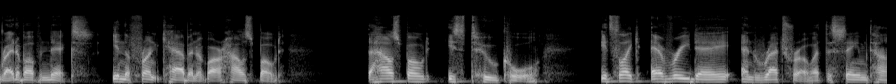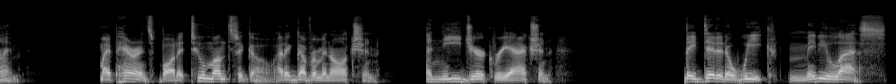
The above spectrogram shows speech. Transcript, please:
right above Nick's, in the front cabin of our houseboat. The houseboat is too cool. It's like everyday and retro at the same time. My parents bought it two months ago at a government auction. A knee jerk reaction. They did it a week, maybe less,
